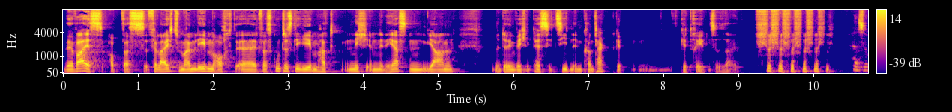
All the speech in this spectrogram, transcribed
wer weiß, ob das vielleicht in meinem Leben auch äh, etwas Gutes gegeben hat, nicht in den ersten Jahren mit irgendwelchen Pestiziden in Kontakt get getreten zu sein. also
